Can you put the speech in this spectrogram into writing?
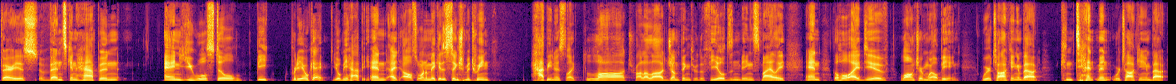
various events can happen, and you will still be pretty okay. You'll be happy. And I also want to make a distinction between happiness like la tra la la jumping through the fields and being smiley and the whole idea of long-term well-being. We're talking about contentment. We're talking about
